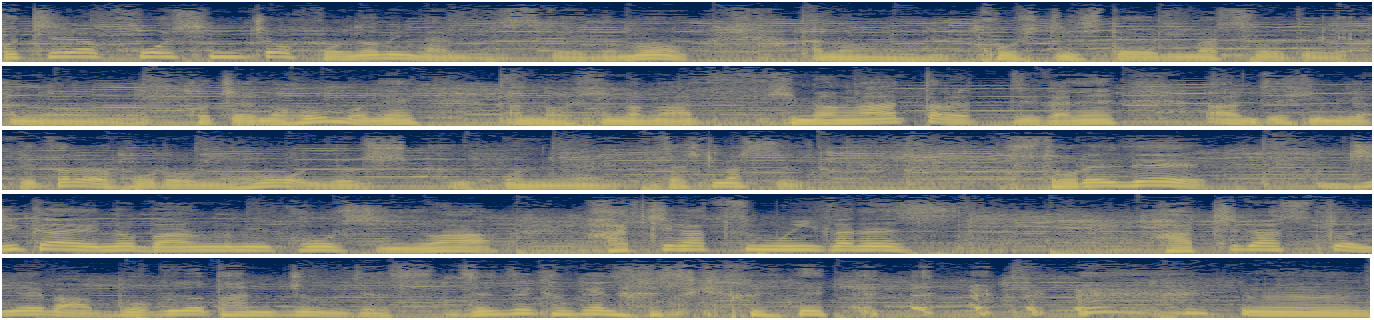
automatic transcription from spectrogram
こちら更新情報のみなんですけれどもあの更新しておりますのであのこちらの方もねあの暇が暇があったらっていうかねあぜひ見かけたらフォローの方よろしくお願いいたします。それで次回の番組更新は8月6日です。8月といえば僕の誕生日です。全然関係ないですけどね。うん。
